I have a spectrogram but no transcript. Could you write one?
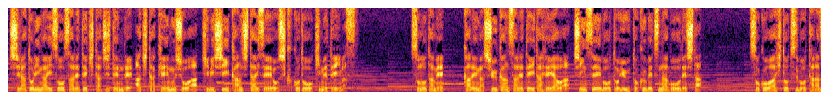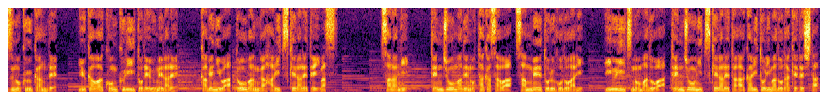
白鳥が移送されてきた時点で秋田刑務所は厳しい監視体制を敷くことを決めています。そのため、彼が収監されていた部屋は鎮静棒という特別な棒でした。そこは一坪足らずの空間で、床はコンクリートで埋められ、壁には銅板が貼り付けられています。さらに、天井までの高さは3メートルほどあり、唯一の窓は天井に付けられた明かり取り窓だけでした。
